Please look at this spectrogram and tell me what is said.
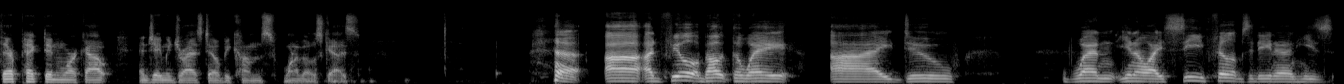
their pick didn't work out, and Jamie Drysdale becomes one of those guys? uh, I'd feel about the way I do when you know I see Filip Zadina and he's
